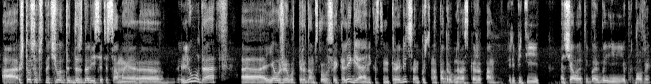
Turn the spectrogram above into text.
А что, собственно, чего дождались эти самые э, Лю, да, а, я уже вот передам слово своей коллеге Ане Константиновне Коробицыной, пусть она подробно расскажет нам перипетии начало этой борьбы и ее продолжение.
